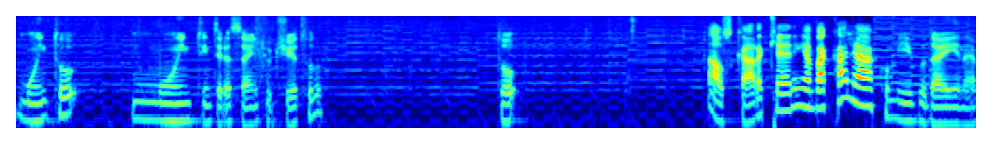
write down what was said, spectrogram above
Muito, muito interessante o título. Tô... Ah, os caras querem avacalhar comigo daí, né?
